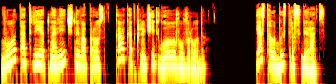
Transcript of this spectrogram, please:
Вот ответ на вечный вопрос, как отключить голову в родах. Я стала быстро собираться.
